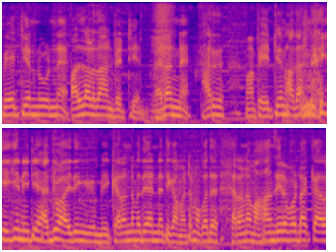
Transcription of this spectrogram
පේටියන් රුන්න පල්ලට දාන් පෙටියෙන් වැඩන්න හරි පේට පිටියන් හදන්න එක නිට හැදුව. අයිතින් මේ කරන්නම දෙයන්න ඇතිකමට මොකද කරන මහන්සේර පොඩක් කර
